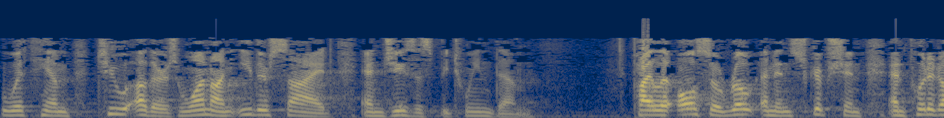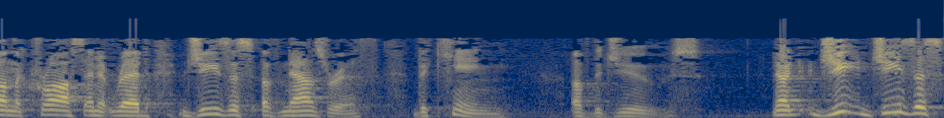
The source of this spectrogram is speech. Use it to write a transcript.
with him two others, one on either side, and Jesus between them. Pilate also wrote an inscription and put it on the cross, and it read, Jesus of Nazareth, the King of the Jews. Now, G- Jesus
